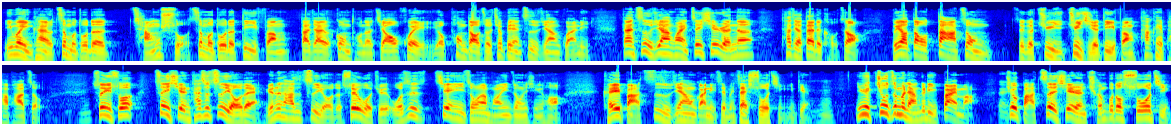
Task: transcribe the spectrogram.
因为你看有这么多的场所，这么多的地方，大家有共同的交汇，有碰到之后就变成自主健康管理。但自主健康管理这些人呢，他只要戴着口罩，不要到大众这个聚聚集的地方，他可以爬爬走。所以说，这些人他是自由的，原来他是自由的。所以我觉得，我是建议中央防疫中心哈。可以把自主健康管理这边再缩紧一点，因为就这么两个礼拜嘛，就把这些人全部都缩紧，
